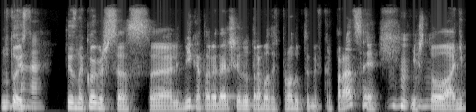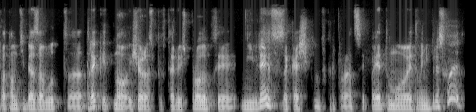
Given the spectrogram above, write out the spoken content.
Ну, то есть ага. ты знакомишься с э, людьми, которые дальше идут работать продуктами в корпорации, uh-huh, и uh-huh. что они потом тебя зовут э, трекать. Но, еще раз повторюсь, продукты не являются заказчиками в корпорации, поэтому этого не происходит.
